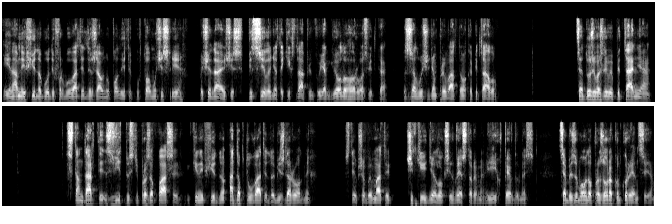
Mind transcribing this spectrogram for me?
І нам необхідно буде формувати державну політику, в тому числі починаючи з підсилення таких напрямків, як геологорозвідка з залученням приватного капіталу. Це дуже важливе питання стандарти звітності про запаси, які необхідно адаптувати до міжнародних, з тим, щоб мати чіткий діалог з інвесторами і їх впевненість. Це безумовно прозора конкуренція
